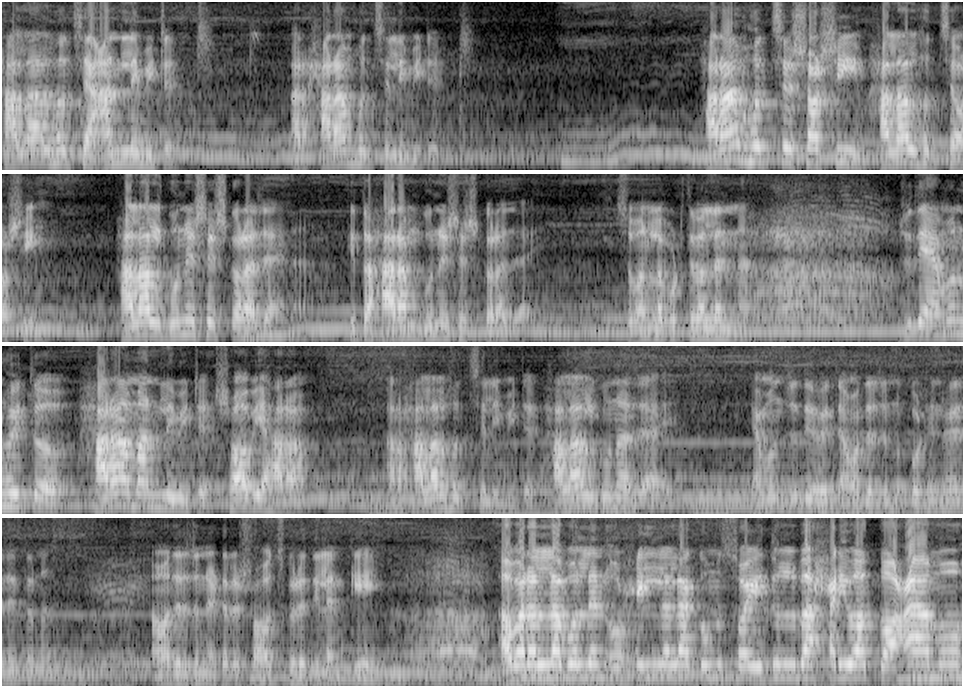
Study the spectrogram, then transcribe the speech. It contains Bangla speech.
হালাল হচ্ছে আনলিমিটেড আর হারাম হচ্ছে লিমিটেড হারাম হচ্ছে সসীম, হালাল হচ্ছে অসীম। হালাল গুণে শেষ করা যায় না, কিন্তু হারাম গুণে শেষ করা যায়। সুবহানাল্লাহ, পড়তে পারলেন না? যদি এমন হইতো, হারাম আনলিমিটেড সবই হারাম, আর হালাল হচ্ছে লিমিটেড হালাল গুণা যায়, এমন যদি হইতো, আমাদের জন্য কঠিন হয়ে যেত না? আমাদের জন্য এটারে সহজ করে দিলেন কে? আবার আল্লাহ বললেন ওহিল্লা লাকুম সয়দুল বাহরি ওয়া তাআমুহ।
